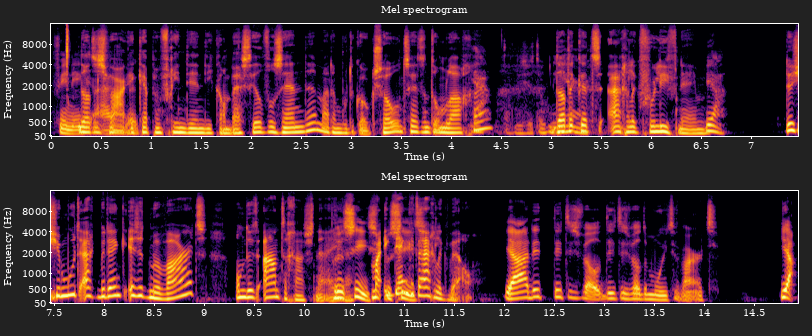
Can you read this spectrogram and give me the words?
vind ik Dat is waar. Ik heb een vriendin die kan best heel veel zenden. Maar daar moet ik ook zo ontzettend om lachen. Ja, dan dat ik het eigenlijk voor lief neem. Ja, Dus je moet eigenlijk bedenken, is het me waard om dit aan te gaan snijden? Precies, Maar ik denk het eigenlijk wel. ja dit, dit, is wel, dit is wel de moeite waard. Ja,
